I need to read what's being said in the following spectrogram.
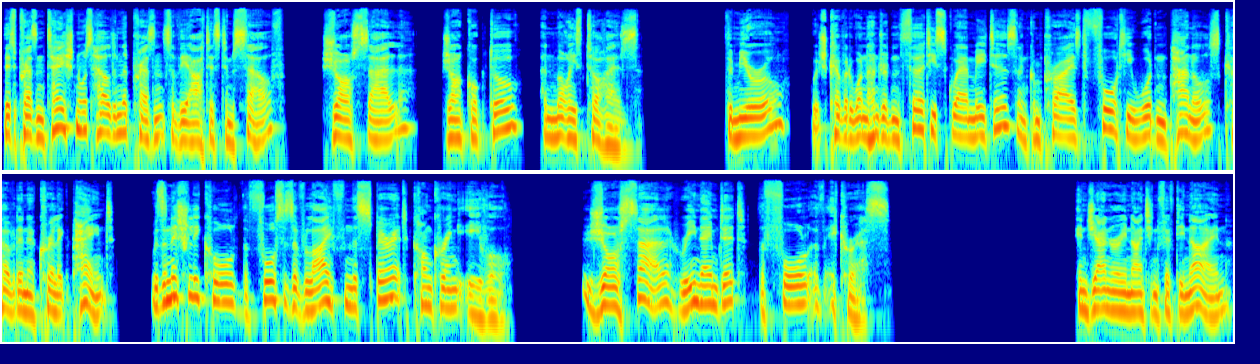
This presentation was held in the presence of the artist himself, Georges Salles, Jean Cocteau, and Maurice Torres. The mural, which covered 130 square metres and comprised 40 wooden panels covered in acrylic paint, was initially called The Forces of Life and the Spirit Conquering Evil. Georges Salles renamed it The Fall of Icarus. In January 1959,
